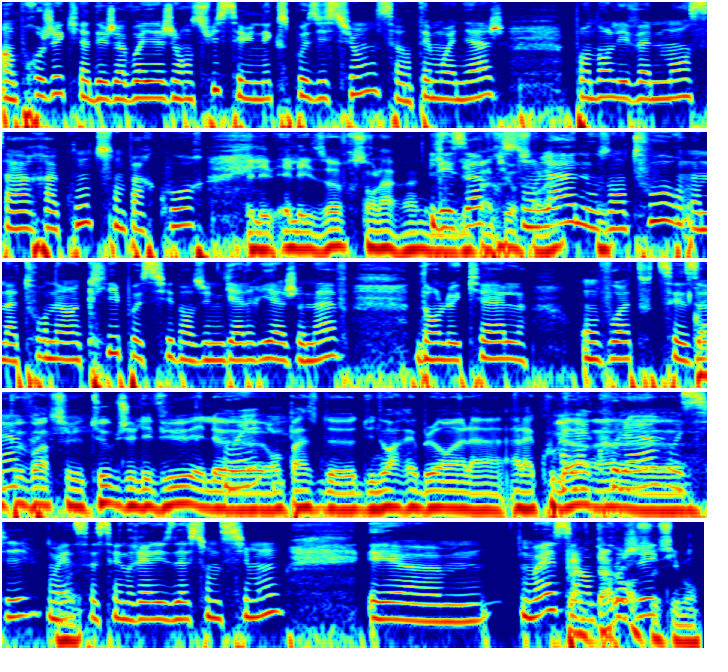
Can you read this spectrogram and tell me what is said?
un projet qui a déjà voyagé en Suisse. C'est une exposition, c'est un témoignage. Pendant l'événement, ça raconte son parcours. Et les, et les œuvres sont là. hein, Les œuvres sont là, nous entourent. On a tourné un clip aussi dans une galerie à Genève, dans lequel on voit toutes ces Qu'on peut œuvres. voir sur YouTube, je l'ai vu, et le- Oui. on passe de- du noir et blanc à la, à la À couleur. la hein, couleur euh, aussi, ouais, ouais. ça c'est une réalisation de Simon. Et euh, ouais, c'est un talent, projet. ce Simon.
